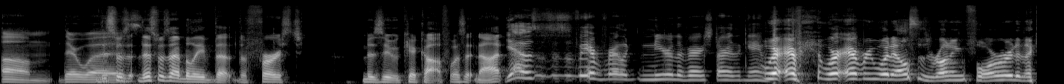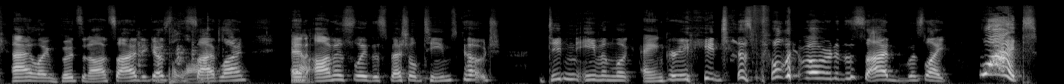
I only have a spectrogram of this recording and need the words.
Um there was This was this was, I believe, the the first Mizzou kickoff, was it not? yeah this was, this was very, very like near the very start of the game. Where every, where everyone else is running forward and the guy like boots an onside, he goes to the sideline, And Yeah. honestly, the special teams coach didn't even look angry. He just pulled him over to the side and was like, What?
